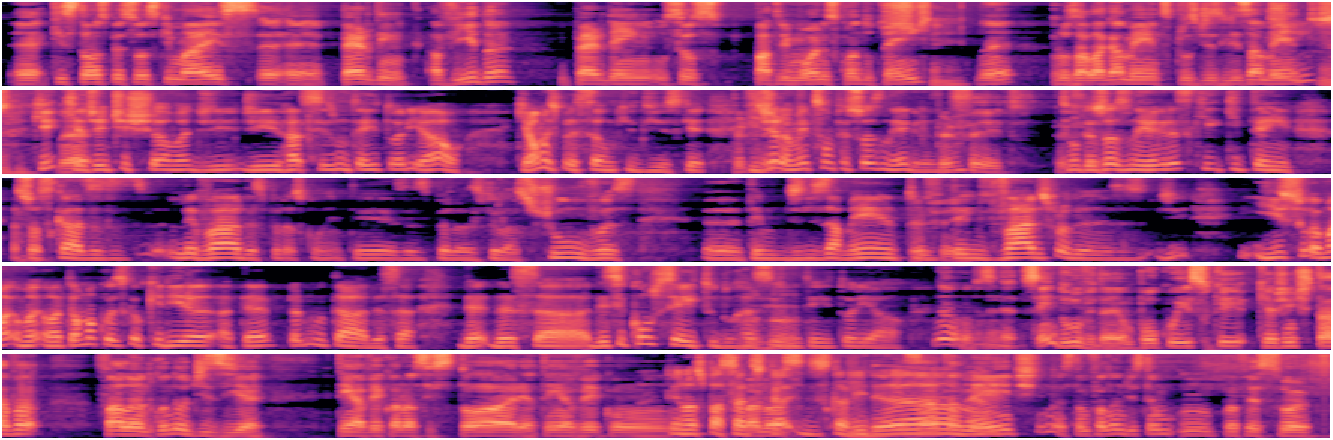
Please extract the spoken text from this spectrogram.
é, que estão as pessoas que mais é, é, perdem a vida, perdem os seus patrimônios quando tem, né? Para os alagamentos, para os deslizamentos. Que, né? que, a gente chama de, de racismo territorial, que é uma expressão que diz que, que geralmente são pessoas negras. Perfeito. Né? Perfeito. São pessoas negras que, que têm as suas casas levadas pelas correntezas, pelas, pelas chuvas, uh, tem deslizamento, Perfeito. tem vários problemas. E isso é uma, uma, até uma coisa que eu queria até perguntar, dessa, de, dessa, desse conceito do racismo uhum. territorial. Não, né? sem dúvida, é um pouco isso que, que a gente estava falando. Quando eu dizia tem a ver com a nossa história, tem a ver com. Tem o nosso passado nossa... de escravidão. Né? Exatamente. Né? Nós estamos falando disso. Tem um, um professor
